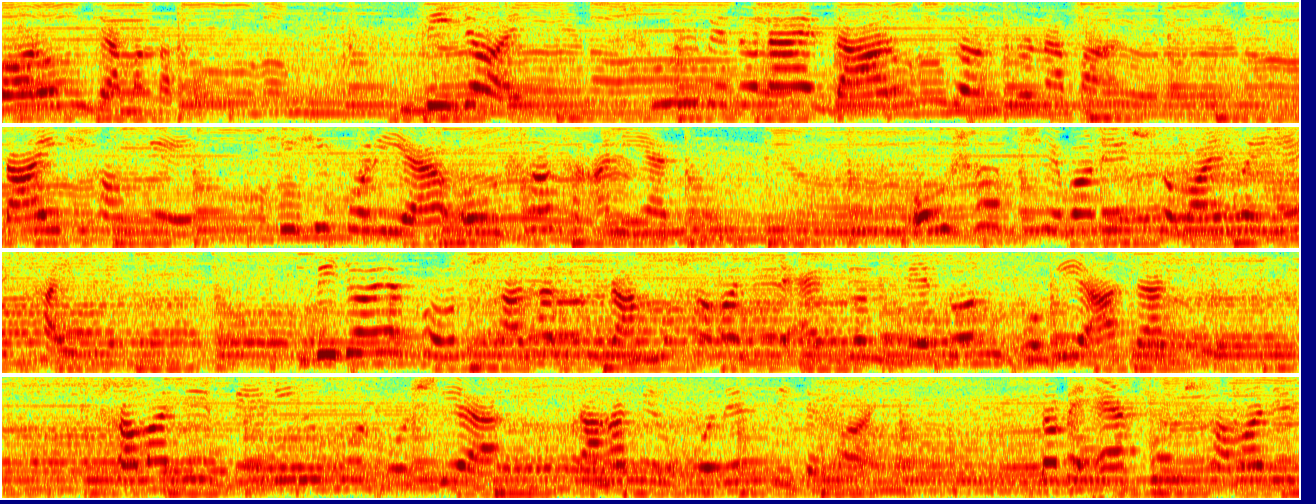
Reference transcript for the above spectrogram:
গরম জামা কাপড় বিজয় সুর বেদনায় দারুণ যন্ত্রণা পান। তাই সঙ্গে শিশি করিয়া ঔষধ আনিয়াছেন ঔষধ সেবনের সময় হইলে খাইবে বিজয় এখন সাধারণ ব্রাহ্ম সমাজের একজন বেতন ভোগী আচার্য। সমাজের বেদির উপর বসিয়া তাহাকে উপদেশ দিতে হয়। তবে এখন সমাজের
